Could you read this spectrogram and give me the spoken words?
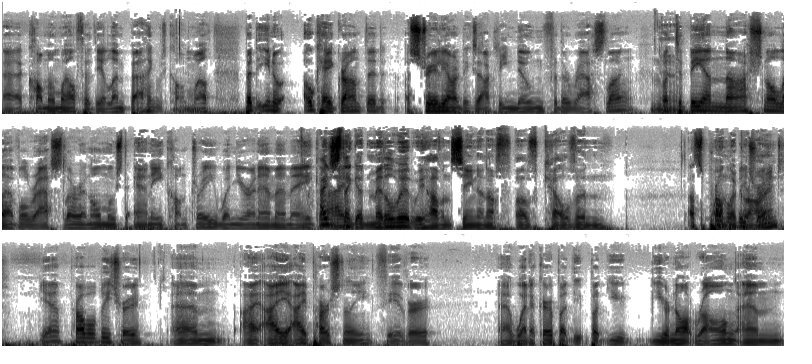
uh, Commonwealth or the Olympic. I think it was Commonwealth. But you know, okay, granted, Australia aren't exactly known for their wrestling, but to be a national level wrestler in almost any country when you're an MMA guy, I just think at middleweight we haven't seen enough of Kelvin. That's on the probably true. Yeah, probably true. Um, I, I, I personally favour uh, Whitaker, but but you you're not wrong. Um,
